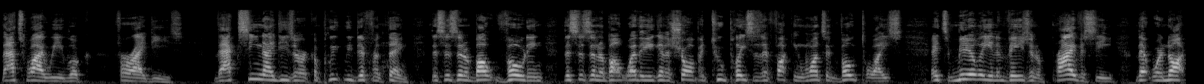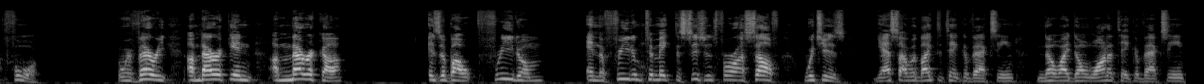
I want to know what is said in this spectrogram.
That's why we look for IDs. Vaccine IDs are a completely different thing. This isn't about voting. This isn't about whether you're going to show up at two places at fucking once and vote twice. It's merely an invasion of privacy that we're not for. We're very American. America is about freedom and the freedom to make decisions for ourselves, which is yes, I would like to take a vaccine. No, I don't want to take a vaccine.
